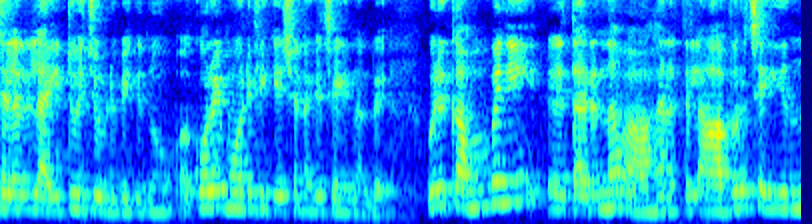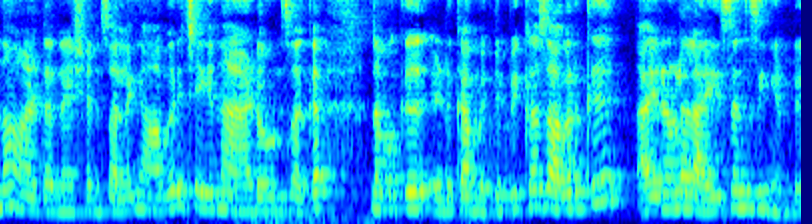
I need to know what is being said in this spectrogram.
ചിലർ ലൈറ്റ് വെച്ച് പിടിപ്പിക്കുന്നു കുറേ മോഡിഫിക്കേഷൻ ഒക്കെ ചെയ്യുന്നുണ്ട്. ഒരു കമ്പനി തരുന്ന വാഹനത്തിൽ അവർ ചെയ്യുന്ന ആൾട്ടർനേഷൻസ് അല്ലെങ്കിൽ അവർ ചെയ്യുന്ന ആഡ് ഓൺസ് ഒക്കെ നമുക്ക് എടുക്കാൻ പറ്റും. ബിക്കോസ് അവർക്ക് അതിനുള്ള ലൈസൻസിങ് ഉണ്ട്.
